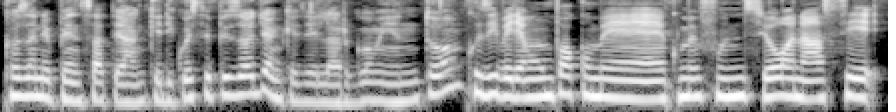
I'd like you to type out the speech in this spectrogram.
cosa ne pensate anche di questo episodio, anche dell'argomento. Così vediamo un po' come, come funziona, se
